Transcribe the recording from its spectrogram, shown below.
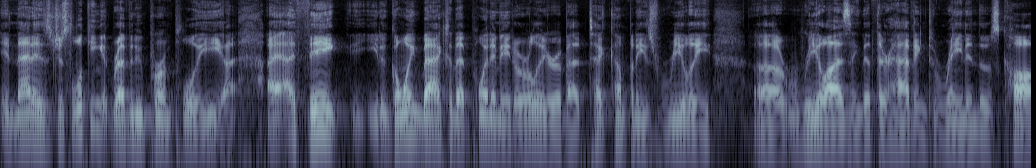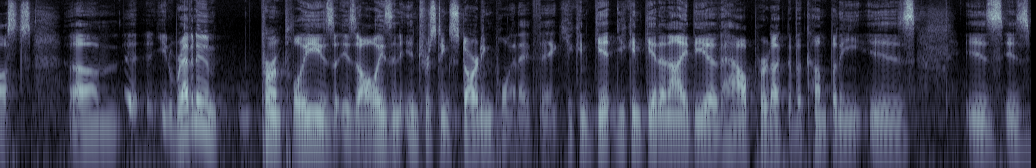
and that is just looking at revenue per employee. I, I I think you know, going back to that point I made earlier about tech companies really uh, realizing that they're having to rein in those costs. Um, you know, revenue per employee is, is always an interesting starting point. I think you can get you can get an idea of how productive a company is is is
